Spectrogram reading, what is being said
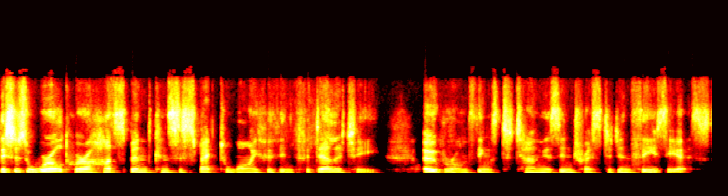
This is a world where a husband can suspect a wife of infidelity. Oberon thinks Titania's interested in Theseus,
